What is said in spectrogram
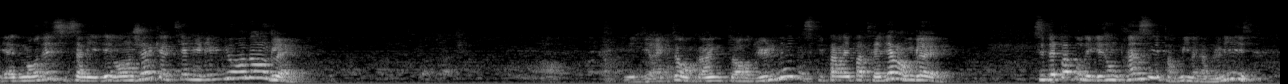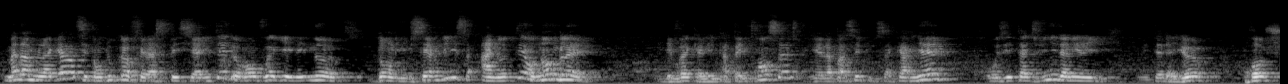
et a demandé si ça les dérangeait qu'elle tienne les réunions en anglais. Les directeurs ont quand même tordu le nez parce qu'ils ne parlaient pas très bien l'anglais. C'était pas pour des questions de principe. Ah oui, Madame le ministre, Madame Lagarde s'est en tout cas fait la spécialité de renvoyer les notes dans les services à noter en anglais. Il est vrai qu'elle est à peine française, puisqu'elle a passé toute sa carrière aux États-Unis d'Amérique. Elle était d'ailleurs proche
